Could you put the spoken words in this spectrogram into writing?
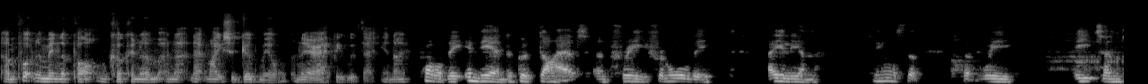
and putting them in the pot and cooking them, and that, that makes a good meal, and they're happy with that, you know. Probably in the end, a good diet and free from all the alien things that that we eat and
